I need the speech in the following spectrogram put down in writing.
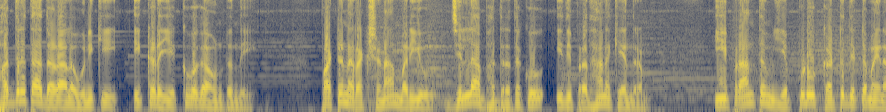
భద్రతా దళాల ఉనికి ఇక్కడ ఎక్కువగా ఉంటుంది. పట్టణ రక్షణ మరియు జిల్లా భద్రతకు ఇది ప్రధాన కేంద్రం. ఈ ప్రాంతం ఎప్పుడూ కట్టుదిట్టమైన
